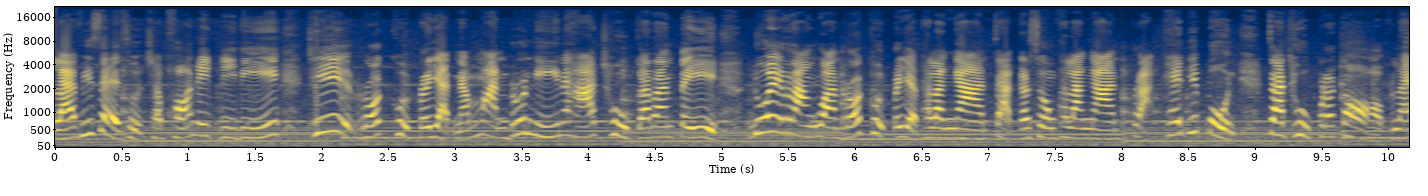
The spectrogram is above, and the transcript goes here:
และพิเศษสุดเฉพาะในปีนี้ที่รถขุดประหยัดน้ำมันรุ่นนี้นะคะ ถูกการันตี ด้วยรางวัลรถขุดประหยัดพลังงาน จากกระทรวงพลังงานประเทศญี่ปุ่น จะถูกประกอบและ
